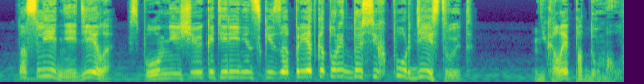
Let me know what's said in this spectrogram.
– последнее дело. Вспомни еще Екатерининский запрет, который до сих пор действует. Николай подумал.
